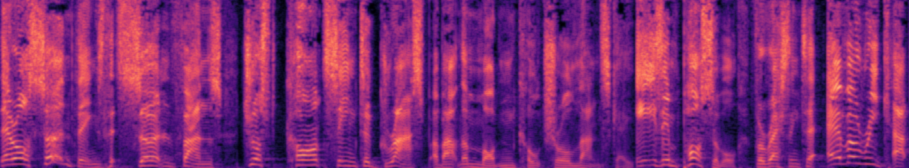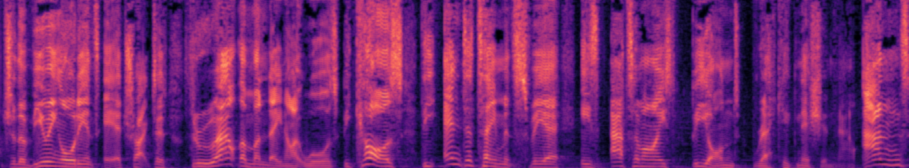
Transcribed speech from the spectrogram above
There are certain things that certain fans just can't seem to grasp about the modern cultural landscape. It is impossible for wrestling to ever recapture the viewing audience it attracted throughout the Monday Night Wars because the entertainment sphere is atomized beyond recognition now. And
